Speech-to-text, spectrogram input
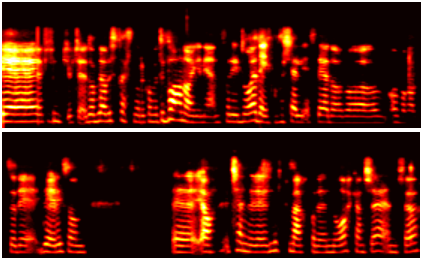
Det funker jo ikke. Da blir du stress når du kommer til barnehagen igjen, fordi da er de på forskjellige steder og overalt. Så det, det er liksom eh, Ja, jeg kjenner litt mer på det nå kanskje enn før.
